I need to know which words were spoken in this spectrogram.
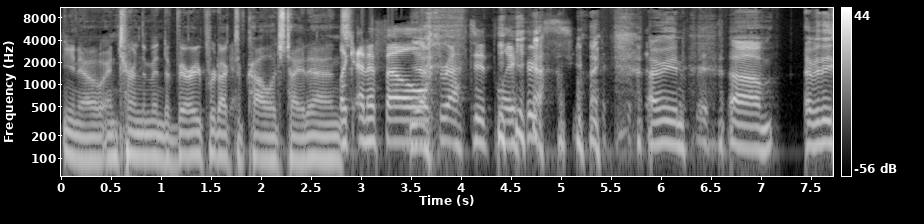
you know, and turn them into very productive college tight ends. Like NFL Yeah. drafted players. Yeah, like, I mean, um, I mean, they.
